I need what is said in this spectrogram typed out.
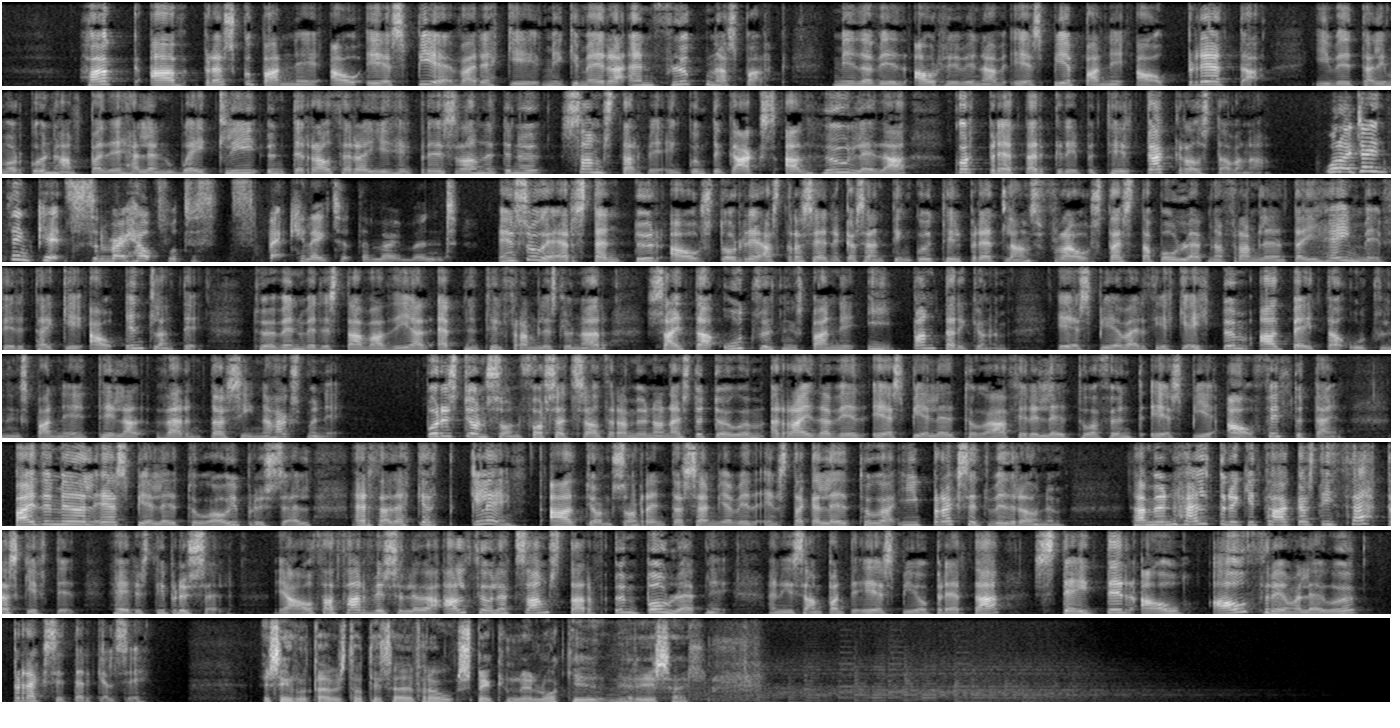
Högg af breskubanni á ESB væri ekki mikið meira en flugnaspark miða við áhrifin af ESB-banni á breyta. Í viðtali morgun hampaði Helen Waitley undir ráð þeirra í heilbreyðisránetinu samstarfi engum til gags að hugleiða hvort brettar gripu til gaggráðstafana. Well, I don't think it's sort of very helpful to speculate at the moment. Eins og er stendur á stóri AstraZeneca sendingu til Bretlands frá stærsta bóluefna framleiðenda í heimi fyrirtæki á Indlandi. Töfin verið stafaði að efnin til framleyslunar sæta útflutningsbanni í bandaríkjunum. ESB væri því ekki eitt um að beita útflutningsbanni til að vernda sína hagsmunni. Boris Johnson, forsætsráð þeirra mun á næstu dögum, ræða við ESB-leðtoga fyrir leðtogafund ESB á fymtudaginn. Bæði meðal ESB-leðtoga og í Brussel er það ekkert gleimt að Johnson reynda semja við einstaka leðtoga í Brexit-viðræðunum. Það mun heldur ekki takast í þetta skiptið, heyrist í Brussel. Já, það þarf vissulega alþjóðlegt samstarf um bóluefni en í sambandi ESB og breyta steitir á áþreifanlegu Brexit-ergelsi. Sigrún Davistóttir saði frá, speiklunni lokið verið í sæl.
